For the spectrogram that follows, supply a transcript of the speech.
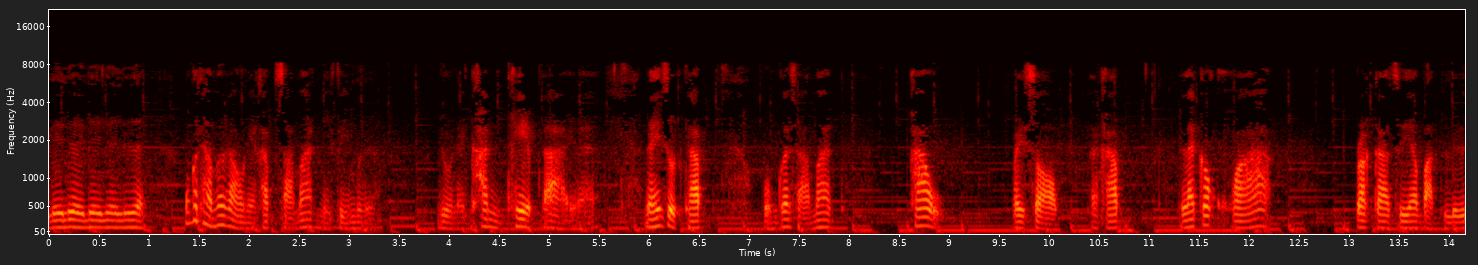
เรื่อยๆเรื่อยๆเรื่อยๆมันก็ทำให้เราเนี่ยครับสามารถมีฝีมืออยู่ในขั้นเทพได้นะฮะในที่สุดครับ ผมก็สามารถเข้าไปสอบนะครับ และก็คว้าประกาศนียบัตรหรือ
